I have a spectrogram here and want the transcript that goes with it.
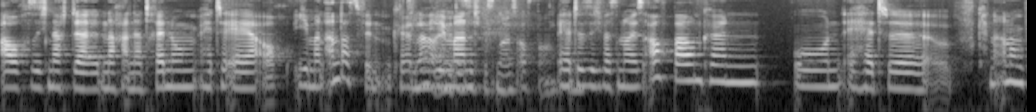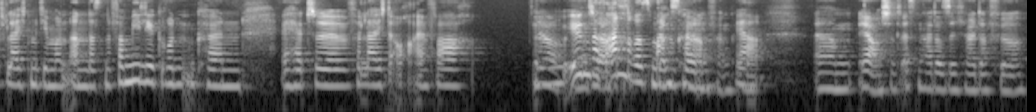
auch sich nach, der, nach einer Trennung, hätte er ja auch jemand anders finden können. Klar, er jemand, hätte sich was Neues aufbauen er hätte sich was Neues aufbauen können und er hätte, keine Ahnung, vielleicht mit jemand anders eine Familie gründen können. Er hätte vielleicht auch einfach Ja, irgendwas anderes machen können. können. Ja. Ähm, ja, und stattdessen hat er sich halt dafür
